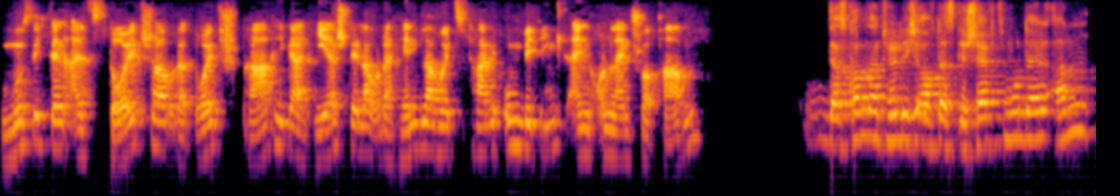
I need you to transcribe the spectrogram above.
Muss ich denn als deutscher oder deutschsprachiger Hersteller oder Händler heutzutage unbedingt einen Online-Shop haben? Das kommt natürlich auf das Geschäftsmodell an.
